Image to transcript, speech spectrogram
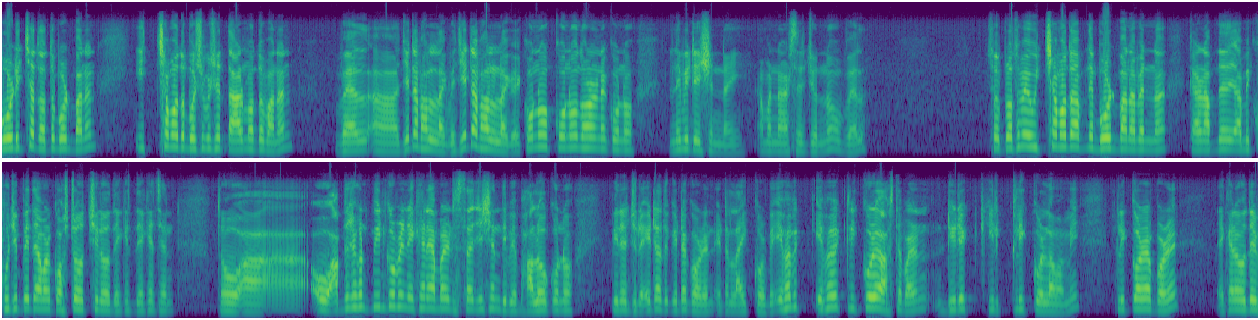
বোর্ড ইচ্ছা তত বোর্ড বানান। ইচ্ছা মতো বসে বসে তার মতো বানান। ওয়েল যেটা ভালো লাগবে, যেটা ভালো লাগবে, কোনো কোনো ধরনের কোনো লিমিটেশন নাই আমার নার্সের জন্য ওয়েল সো প্রথমে ইচ্ছা মতো আপনি বোর্ড বানাবেন না, কারণ আপনি, আমি খুঁজে পেতে আমার কষ্ট হচ্ছিল, দেখে, দেখেছেন। তো ও, আপনি যখন পিন করবেন, এখানে আবার সাজেশন দিবে, ভালো কোনো পিনের জন্য, এটা এটা করেন, এটা লাইক করবে। এভাবে এভাবে ক্লিক করে আসতে পারেন ডিরেক্ট ক্লিক করলাম আমি। ক্লিক করার পরে, এখানে ওদের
